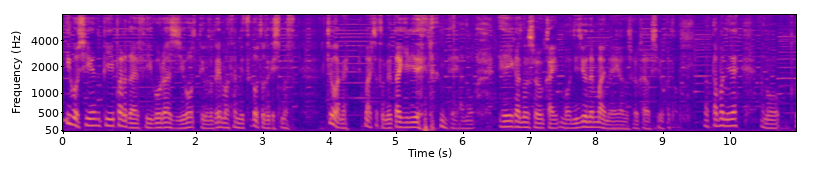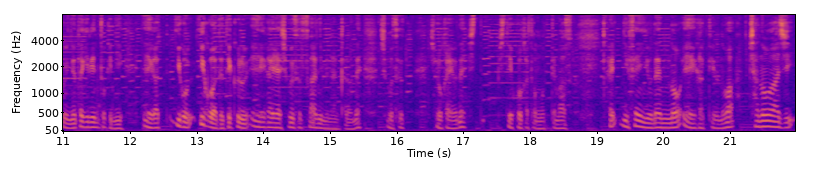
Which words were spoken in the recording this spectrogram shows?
囲碁 CNP パラダイス囲碁ラジオということでまた3つがお届けします。今日はねまあちょっとネタ切り なんであの映画の紹介もう20年前の映画の紹介をしようかと、まあ、たまにねあのこういうネタ切りの時に映画囲碁囲碁が出てくる映画や小説アニメなんかのね小説紹介をねしていこうかと思ってます。はい2004年の映画っていうのは茶の味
